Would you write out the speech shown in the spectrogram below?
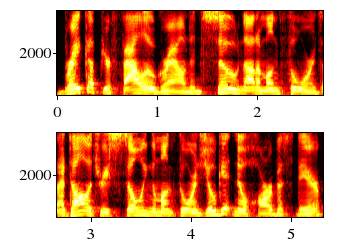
Break up your fallow ground and sow not among thorns. Idolatry sowing among thorns, you'll get no harvest there.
